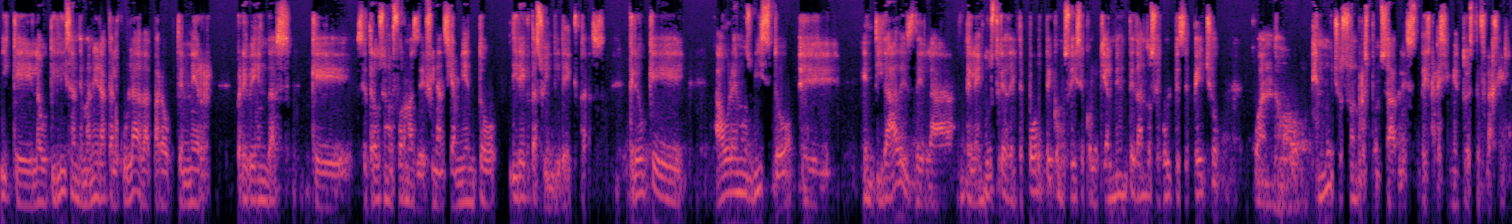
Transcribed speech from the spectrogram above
y que la utilizan de manera calculada para obtener prebendas que se traducen en formas de financiamiento directas o indirectas. Creo que ahora hemos visto eh, entidades de la, de la industria del deporte, como se dice coloquialmente, dándose golpes de pecho cuando en muchos son responsables del crecimiento de este flagelo.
